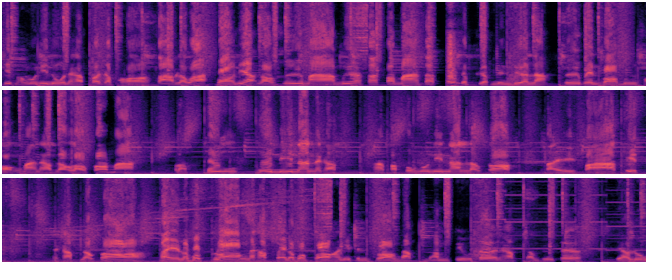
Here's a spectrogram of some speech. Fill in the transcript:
คลิปของลุงนินูนะครับ ก็จะพอทราบแล้วว่าบ่อเนี้ยเราซื้อมาเมื่อสักประมาณสักเกือบเกือบหนึ่งเดือนละซื้อเป็นบ่อมือสองมานะครับแล้วเราก็มา ปรับปรุงนู่นนี่นั่นนะครับปรับปรุงนู่นนี่นั่น แล้วก็ใส่ฝาปิดนะครับ แล้วก็ใส่ระบบกรองนะครับ ใส่ระบบกรองอันนี้เป็นกรองแบบดำฟิลเตอร์นะครับดำฟิลเตอร์เดี๋ยวลุง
